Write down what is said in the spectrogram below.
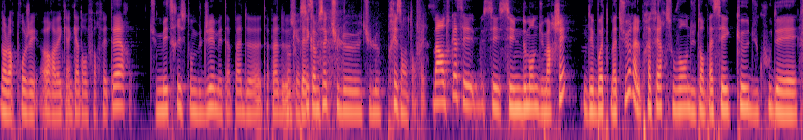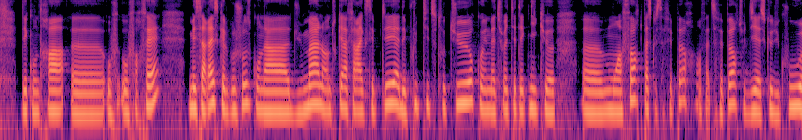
dans leur projet. Or, avec un cadre forfaitaire, tu maîtrises ton budget, mais tu n'as pas de, pas de C'est comme ça que tu le, tu le présentes, en fait. Bah, en tout cas, c'est une demande du marché des boîtes matures. Elles préfèrent souvent du temps passé que du coup des, des contrats euh, au, forfait. Mais ça reste quelque chose qu'on a du mal, en tout cas, à faire accepter à des plus petites structures qui ont une maturité technique euh, euh, moins forte parce que ça fait peur. En fait, ça fait peur. Tu te dis, est-ce que du coup,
